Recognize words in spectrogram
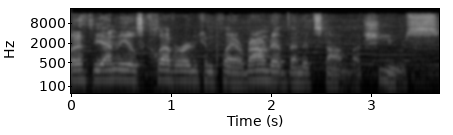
but if the enemy is clever and can play around it then it's not much use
